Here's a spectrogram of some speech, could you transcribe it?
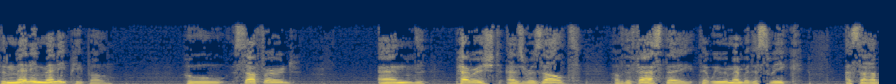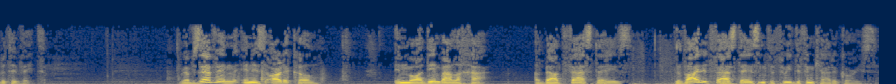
the many, many people who suffered and perished as a result of the fast day that we remember this week, Asara B'Tevet. Rav Zevin, in his article in Moadim Ba'alacha about fast days, divided fast days into three different categories.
